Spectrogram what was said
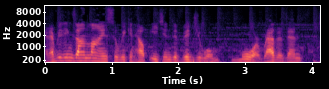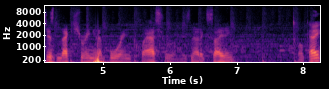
And everything's online so we can help each individual more rather than just lecturing in a boring classroom. Isn't that exciting? Okay.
